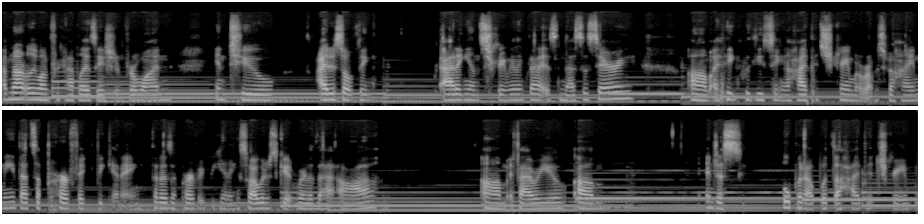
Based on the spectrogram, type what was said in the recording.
i'm not really one for capitalization for one and two i just don't think adding in screaming like that is necessary um, i think with using a high-pitched scream erupts behind me that's a perfect beginning that is a perfect beginning so i would just get rid of that ah um, if i were you um, and just open up with a high pitched scream.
